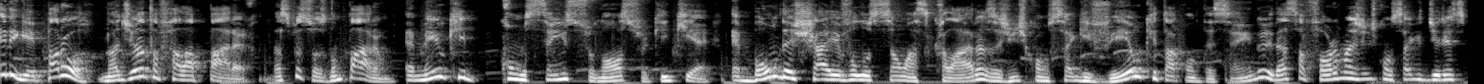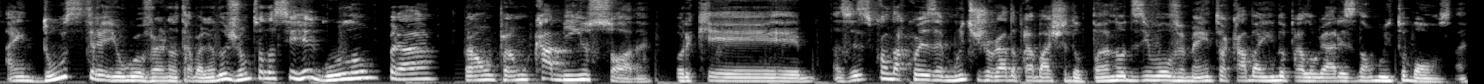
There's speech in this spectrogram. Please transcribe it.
E ninguém parou. Não adianta falar para. As pessoas não param. É meio que consenso nosso aqui que é: é bom deixar a evolução às claras, a gente consegue ver o que tá acontecendo e dessa forma a gente consegue direcionar. A indústria e o governo trabalhando junto, elas se regulam para para um, pra um caminho só, né? Porque às vezes quando a coisa é muito jogada para baixo do pano, o desenvolvimento acaba indo para lugares não muito bons, né?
